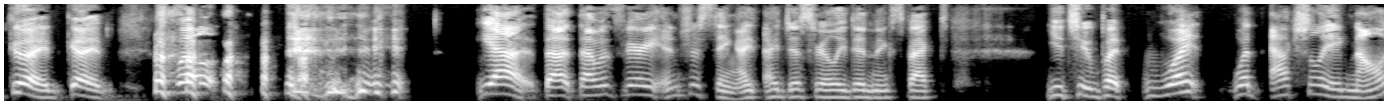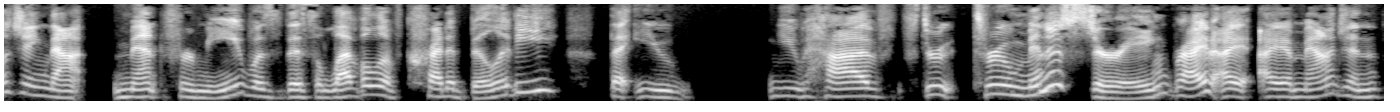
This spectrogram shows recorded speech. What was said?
Good, good. Well, yeah, that that was very interesting. I I just really didn't expect you to. But what what actually acknowledging that meant for me was this level of credibility that you you have through through ministering right i i imagine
